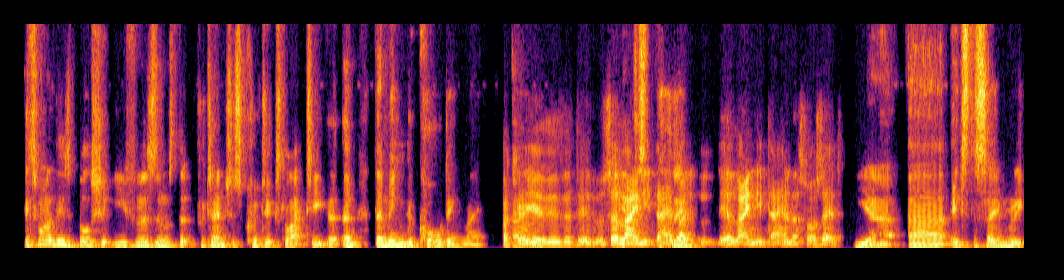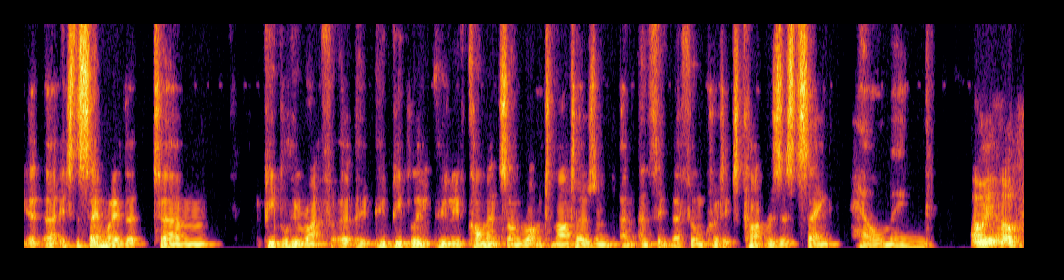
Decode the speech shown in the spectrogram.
it's one of these bullshit euphemisms that pretentious critics like to. Uh, uh, they mean recording, mate. Okay, Um, yeah, they- they- so laying it down, mate. yeah, laying it down. That's what I said. Yeah, uh, it's the same. Re- uh, it's the same way that um, people who write for uh, who, who people who, who leave comments on Rotten Tomatoes and, and and think they're film critics can't resist saying helming. Oh yeah. Oh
